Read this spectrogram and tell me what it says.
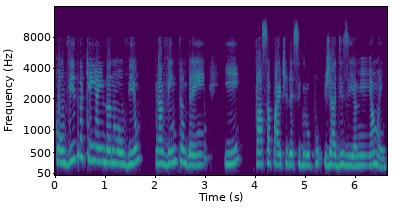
Convida quem ainda não ouviu para vir também e faça parte desse grupo, já dizia minha mãe.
